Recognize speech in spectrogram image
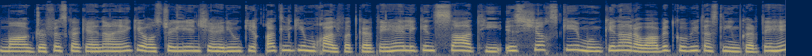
مارک ڈرفس کا کہنا ہے کہ آسٹریلین شہریوں کی قتل کی مخالفت کرتے ہیں، لیکن ساتھ ہی اس شخص کے ممکنہ روابط کو بھی تسلیم کرتے ہیں،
